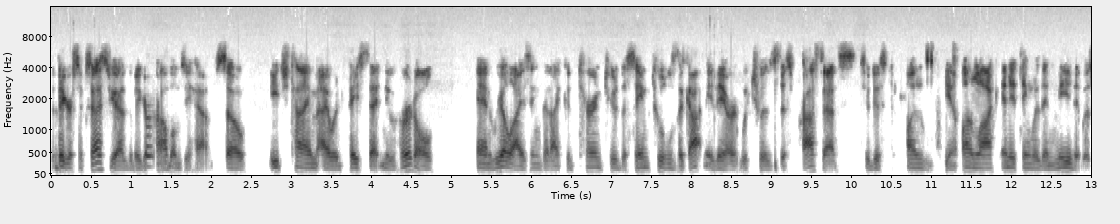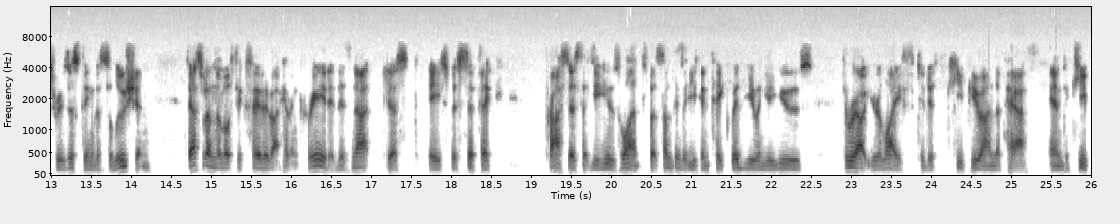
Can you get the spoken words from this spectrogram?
the bigger success you have, the bigger problems you have. So each time I would face that new hurdle, and realizing that I could turn to the same tools that got me there, which was this process to just un, you know, unlock anything within me that was resisting the solution. That's what I'm the most excited about having created. Is not just a specific process that you use once, but something that you can take with you and you use throughout your life to just keep you on the path and to keep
